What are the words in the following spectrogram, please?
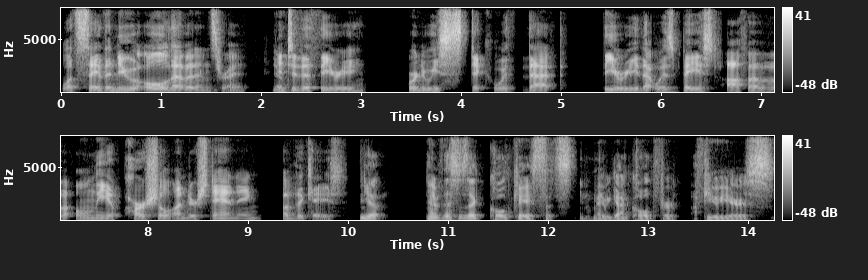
Let's say the new old evidence, right? Yep. Into the theory. Or do we stick with that theory that was based off of only a partial understanding of the case? Yep. And if this is a cold case that's maybe gone cold for a few years,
